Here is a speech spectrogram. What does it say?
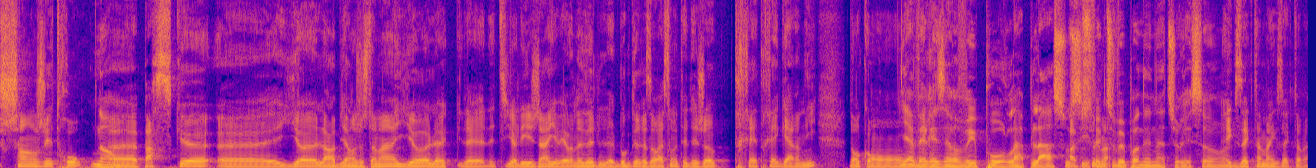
changer trop Non. euh, parce que euh, il y a l'ambiance justement il y a le, le- il y a les gens il y avait on avait le book de réservation était déjà très très garni donc on Il y avait réservé pour la place aussi, Absolument. fait que tu veux pas dénaturer ça. ouais. Exactement, exactement.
